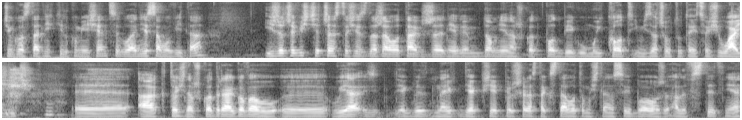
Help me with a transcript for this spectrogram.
w ciągu ostatnich kilku miesięcy była niesamowita. I rzeczywiście często się zdarzało tak, że nie wiem, do mnie na przykład podbiegł mój kot i mi zaczął tutaj coś łazić, e, a ktoś na przykład reagował, e, ja jakby jak się pierwszy raz tak stało, to myślałem sobie, Boże, ale wstyd, nie?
